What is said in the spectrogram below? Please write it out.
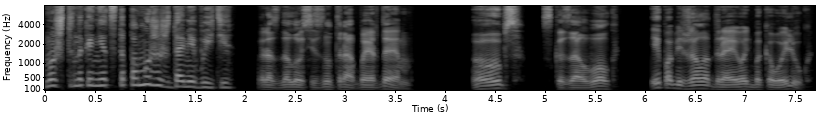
может, ты наконец-то поможешь даме выйти?» раздалось изнутра БРДМ. «Упс», — сказал волк и побежал отдраивать боковой люк.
